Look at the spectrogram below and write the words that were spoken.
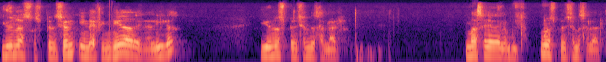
y una suspensión indefinida de la liga y una suspensión de salario. Más allá de la multa, una suspensión de salario.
